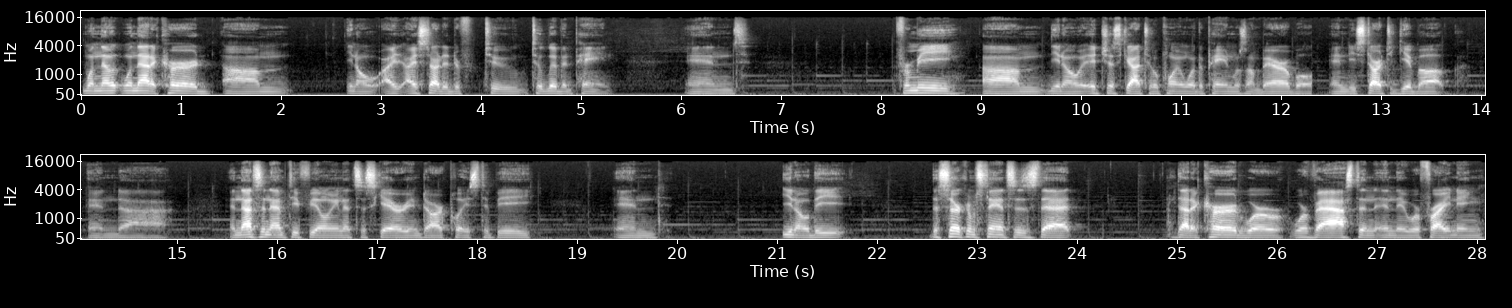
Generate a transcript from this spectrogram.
when that when that occurred, um, you know, I, I started to, to to live in pain, and for me, um, you know, it just got to a point where the pain was unbearable and you start to give up. And, uh, and that's an empty feeling. It's a scary and dark place to be. And, you know, the, the circumstances that, that occurred were, were vast and, and they were frightening.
